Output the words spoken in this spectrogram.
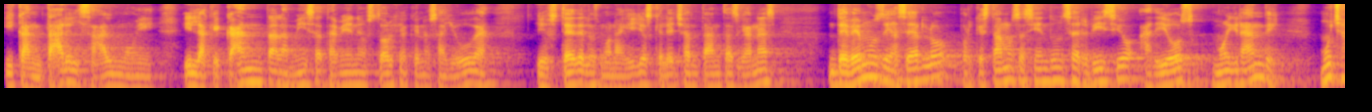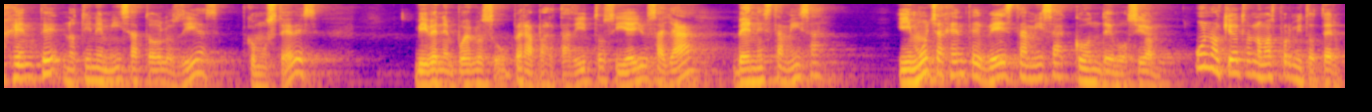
y cantar el salmo y, la que canta la misa también Eustorgia que nos ayuda y ustedes los monaguillos que le echan tantas ganas, debemos de hacerlo porque estamos haciendo un servicio a Dios muy grande. Mucha gente no tiene misa todos los días, como ustedes. Viven en pueblos súper apartaditos y ellos allá ven esta misa. Y mucha gente ve esta misa con devoción. Uno que otro nomás por mi totero,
